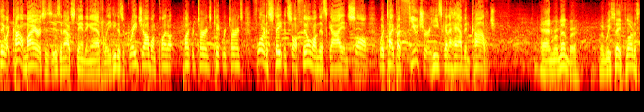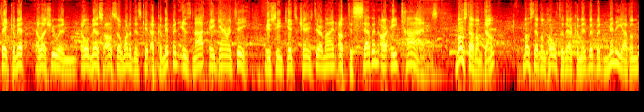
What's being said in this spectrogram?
Tell you what, Kyle Myers is, is an outstanding athlete. He does a great job on punt, punt returns, kick returns. Florida State saw film on this guy and saw what type of future he's going to have in college. And remember, when we say Florida State commit, LSU and Ole Miss also wanted this kid. A commitment is not a guarantee. We've seen kids change their mind up to seven or eight times. Most of them don't. Most of them hold to their commitment, but many of them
